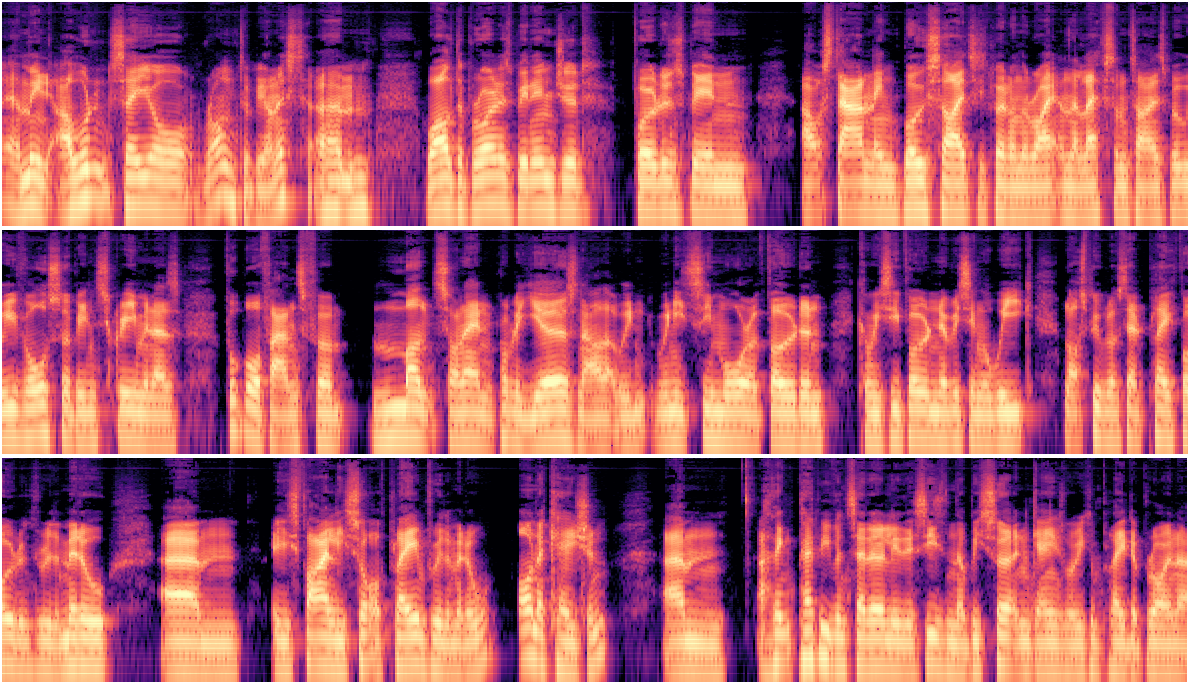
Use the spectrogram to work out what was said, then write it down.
I mean, I wouldn't say you're wrong, to be honest. Um, while De Bruyne has been injured, Foden's been outstanding. Both sides, he's played on the right and the left sometimes. But we've also been screaming as football fans for months on end, probably years now, that we we need to see more of Foden. Can we see Foden every single week? Lots of people have said play Foden through the middle. Um, he's finally sort of playing through the middle on occasion. Um, I think Pep even said earlier this season there'll be certain games where we can play De Bruyne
